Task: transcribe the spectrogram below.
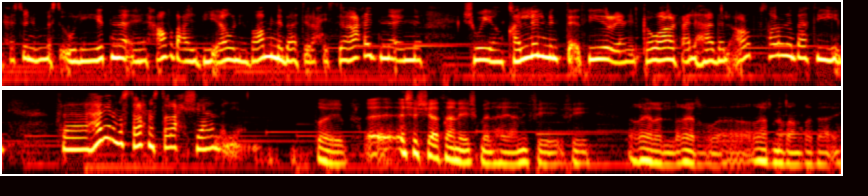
نحس إن مسؤوليتنا إن نحافظ على البيئة والنظام النباتي راح يساعدنا إن شوية نقلل من تأثير يعني الكوارث على هذا الأرض وصاروا نباتيين. فهذا المصطلح مصطلح شامل يعني. طيب إيش أشياء ثانية يشملها يعني في في غير غير غير نظام غذائي؟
